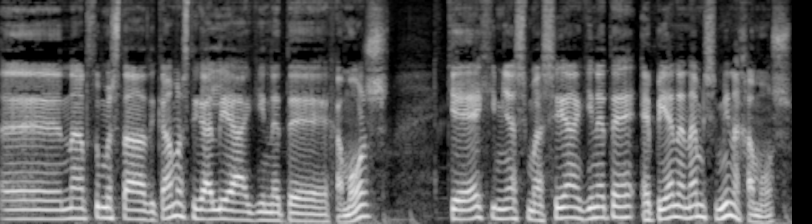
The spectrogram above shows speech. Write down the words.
Ε, να έρθουμε στα δικά μας. Στη Γαλλία γίνεται χαμός και έχει μια σημασία. Γίνεται επί ένα-ενάμιση μήνα χαμός.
